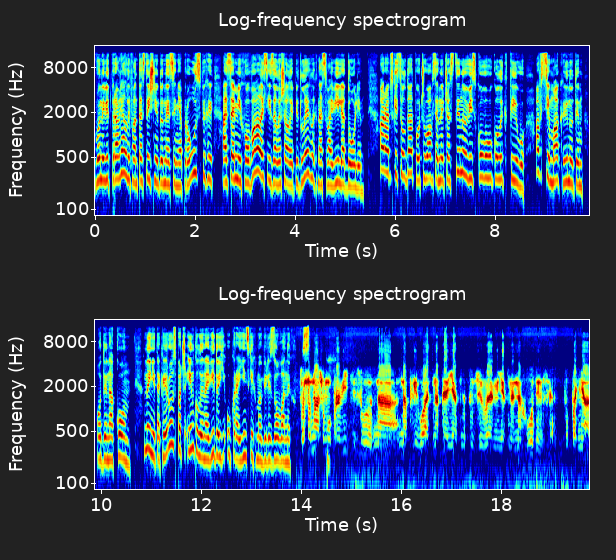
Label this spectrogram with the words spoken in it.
Вони відправляли фантастичні донесення про успіхи, а самі ховались і залишали підлеглих на свавілля долі. Арабський солдат почувався не частиною військового колективу, а всіма кинутим одинаком. Нині такий розпач інколи навідує й українських мобілізованих. То, що нашому правительству на, наплівати на те, як ми тут живемо, як ми знаходимося, то понятно.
